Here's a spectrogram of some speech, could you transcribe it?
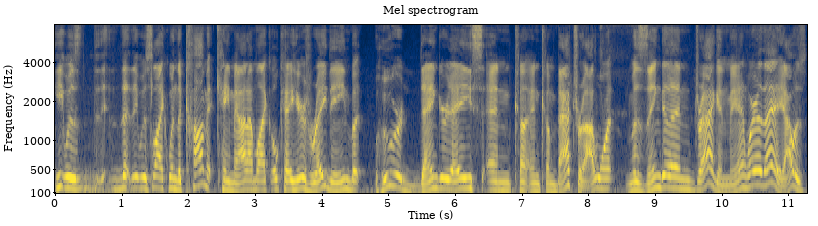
it was th- th- it was like when the comic came out i'm like okay here's Raydeen, but who are Dangard Ace and and Combatra? I want Mazinga and Dragon, man. Where are they? I was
